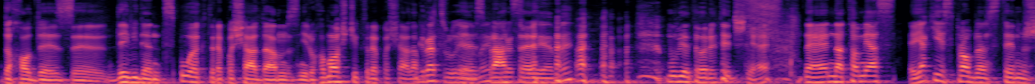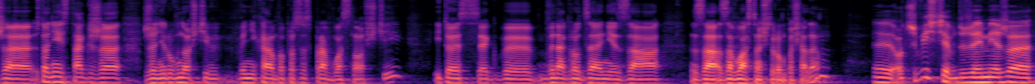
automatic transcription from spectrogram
dochody z dywidend spółek, które posiadam, z nieruchomości, które posiadam, Gratulujemy, z pracy. gratulujemy. Mówię teoretycznie. E, Natomiast jaki jest problem z tym, że to nie jest tak, że, że nierówności wynikają po prostu z praw własności i to jest jakby wynagrodzenie za, za, za własność, którą posiadam? Y, Oczywiście w dużej mierze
